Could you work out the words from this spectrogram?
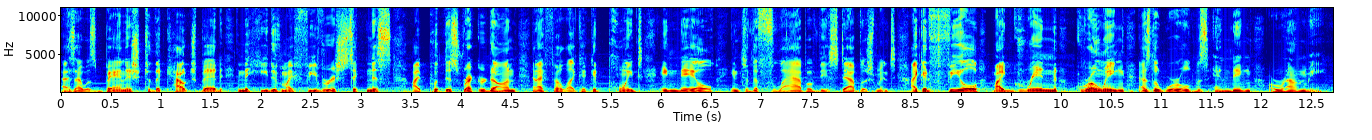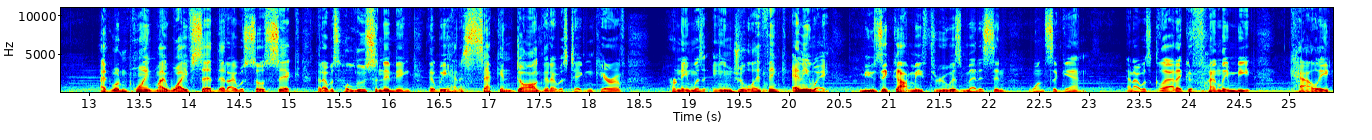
As I was banished to the couch bed in the heat of my feverish sickness, I put this record on and I felt like I could point a nail into the flab of the establishment. I could feel my grin growing as the world was ending around me. At one point, my wife said that I was so sick that I was hallucinating that we had a second dog that I was taking care of. Her name was Angel, I think. Anyway, music got me through as medicine once again. And I was glad I could finally meet Callie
